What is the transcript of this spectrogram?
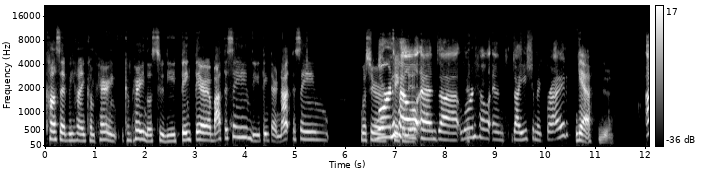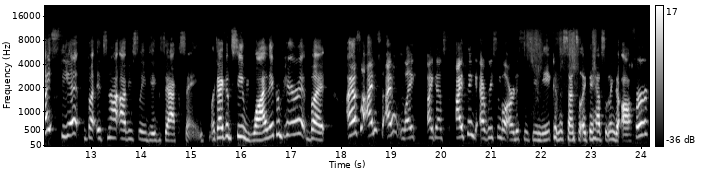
concept behind comparing comparing those two? Do you think they're about the same? Do you think they're not the same? What's your Lauren take on Hill it? and uh, Lauryn Hill and Daisha McBride. Yeah. yeah. I see it, but it's not obviously the exact same. Like I could see why they compare it, but I also I just I don't like I guess I think every single artist is unique in the sense that like they have something to offer.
